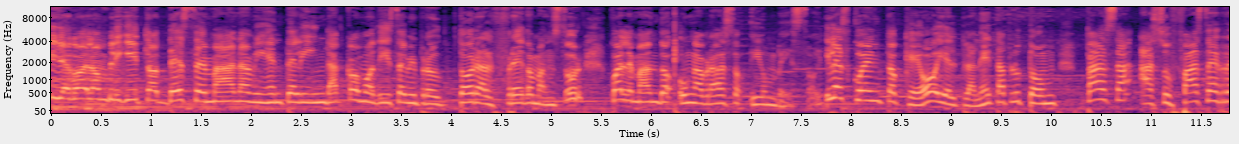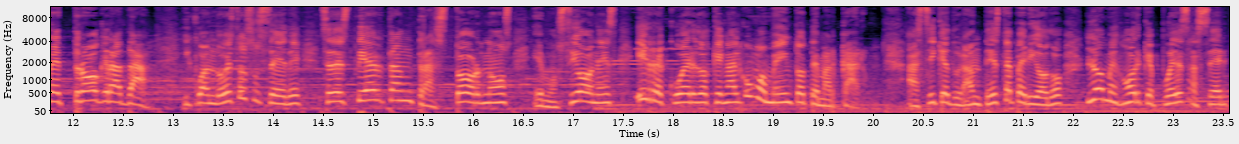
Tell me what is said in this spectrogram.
llegó el ombliguito de semana, mi gente linda, como dice mi productor Alfredo Mansur, cual le mando un abrazo y un beso. Y les cuento que hoy el planeta Plutón pasa a su fase retrógrada y cuando esto sucede se despiertan trastornos, emociones y recuerdos que en algún momento te marcaron. Así que durante este periodo lo mejor que puedes hacer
